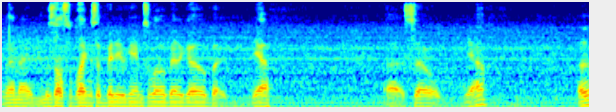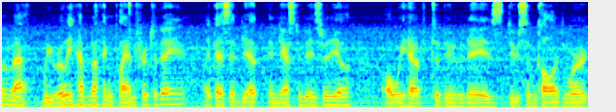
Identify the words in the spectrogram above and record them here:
And then I was also playing some video games a little bit ago, but yeah. Uh, so, yeah. Other than that, we really have nothing planned for today. Like I said yet in yesterday's video, all we have to do today is do some college work,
